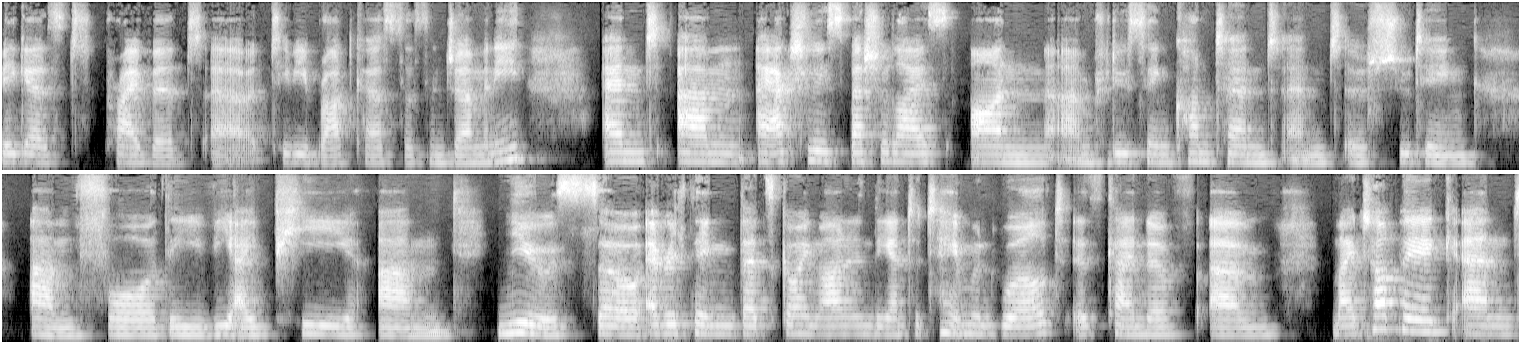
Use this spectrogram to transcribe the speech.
biggest private uh, TV broadcasters in Germany. And um, I actually specialize on um, producing content and uh, shooting um, for the VIP um, news. So everything that's going on in the entertainment world is kind of um, my topic, and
